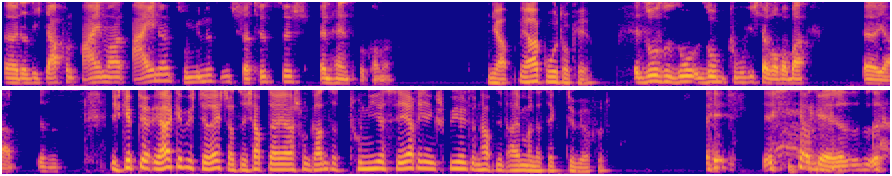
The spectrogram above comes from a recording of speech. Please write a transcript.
äh, dass ich davon einmal eine zumindest statistisch enhanced bekomme. Ja, ja, gut, okay. Äh, So, so, so, so gucke ich darauf, aber äh, ja, das ist. Ich gebe dir, ja, gebe ich dir recht. Also ich habe da ja schon ganze Turnierserien gespielt und habe nicht einmal eine 6 gewürfelt. okay, das ist.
